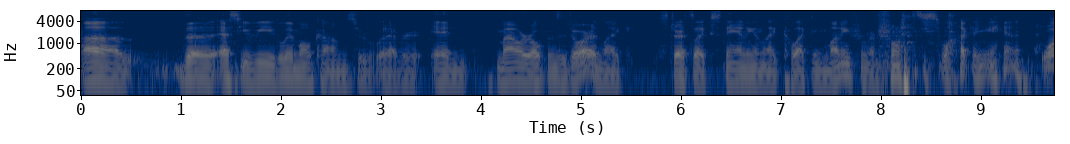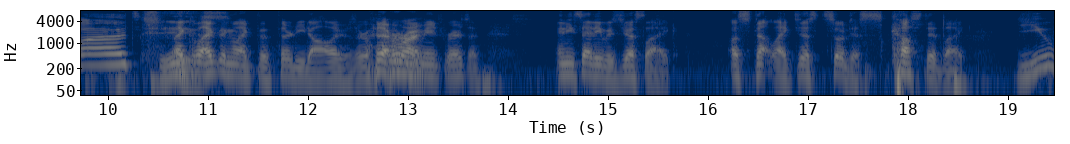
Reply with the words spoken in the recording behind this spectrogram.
uh the SUV limo comes or whatever and Mauer opens the door and like starts like standing and like collecting money from everyone that's just walking in what? like collecting like the $30 or whatever Right. from each person and he said he was just like a stu- like just so disgusted like you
